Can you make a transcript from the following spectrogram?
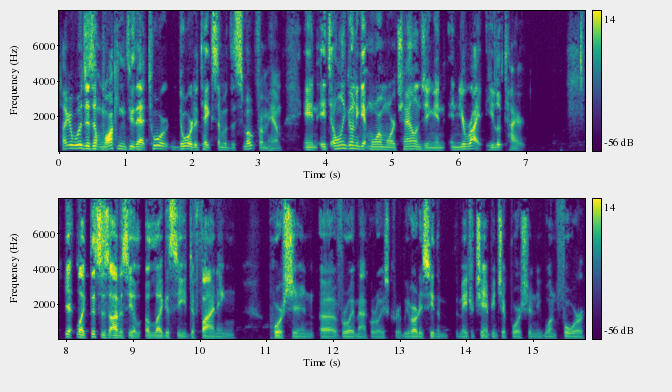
Tiger Woods isn't walking through that tour door to take some of the smoke from him. And it's only going to get more and more challenging. And, and you're right. He looked tired. Yeah, like this is obviously a, a legacy defining portion of Rory McIlroy's career. We've already seen the, major championship portion. He won four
